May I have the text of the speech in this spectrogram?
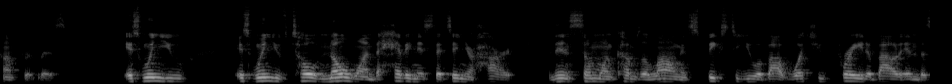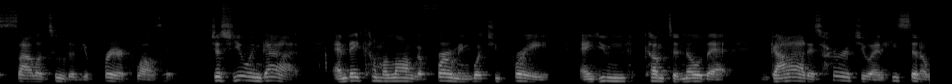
comfortless. It's when you've it's when you've told no one the heaviness that's in your heart, and then someone comes along and speaks to you about what you prayed about in the solitude of your prayer closet, just you and God, and they come along affirming what you prayed, and you come to know that God has heard you, and He sent a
